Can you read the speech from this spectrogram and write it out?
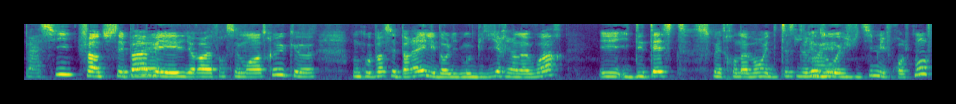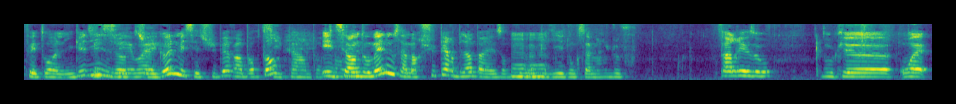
Bah si, enfin tu sais pas, Ouais. mais il y aura forcément un truc. euh, mon copain c'est pareil, il est dans l'immobilier, rien à voir. Et il déteste se mettre en avant, il déteste les réseaux. Ouais. Et je lui dis, mais franchement, fais-toi un LinkedIn. Genre, tu ouais. rigoles, mais c'est super important. Hyper important. Et c'est un domaine où ça marche super bien, par exemple, l'immobilier, donc ça marche de fou. Par le réseau. Donc, euh, ouais.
